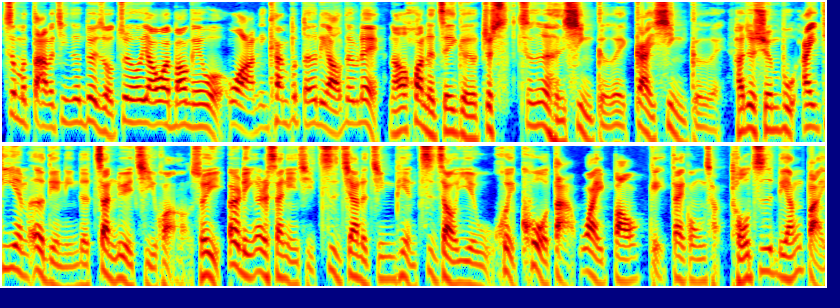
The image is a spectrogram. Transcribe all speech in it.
这么大的竞争对手，最后要外包给我，哇！你看不得了，对不对？然后换了这个，就是真的很性格诶，盖性格诶，他就宣布 IDM 二点零的战略计划哈，所以二零二三年起，自家的晶片制造业务会扩大外包给代工厂，投资两百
